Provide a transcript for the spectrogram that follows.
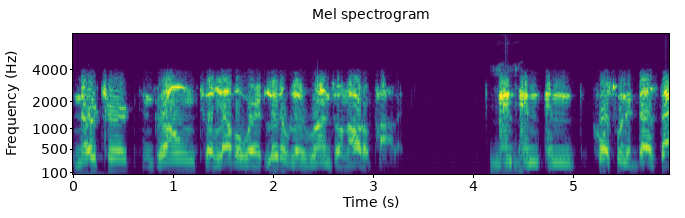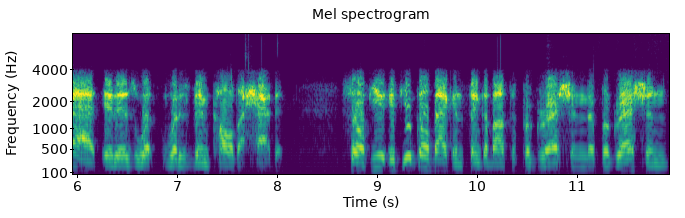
nurtured, and grown to a level where it literally runs on autopilot. Mm-hmm. And, and and of course, when it does that, it is what what has been called a habit. So if you if you go back and think about the progression, the progression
